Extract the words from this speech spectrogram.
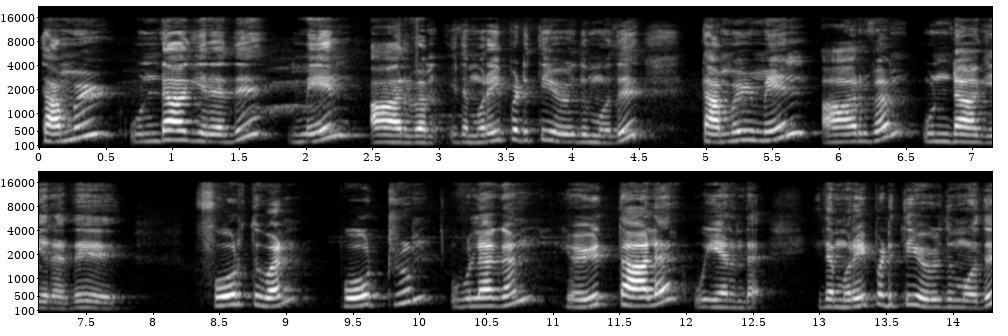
தமிழ் உண்டாகிறது மேல் ஆர்வம். இதை முறைப்படுத்தி எழுதும்போது தமிழ் மேல் ஆர்வம் உண்டாகிறது. ஃபோர்த் ஒன் போற்றும் உலகம் எழுத்தாளர் உயர்ந்த. இதை முறைப்படுத்தி எழுதும்போது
